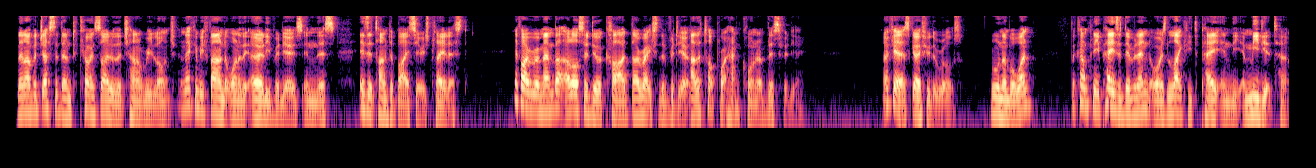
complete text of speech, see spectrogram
then I've adjusted them to coincide with the channel relaunch and they can be found at one of the early videos in this is It Time to Buy series playlist. If I remember, I'll also do a card direct to the video at the top right hand corner of this video. Okay, let's go through the rules. Rule number one the company pays a dividend or is likely to pay in the immediate term.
